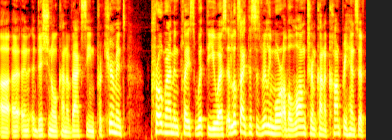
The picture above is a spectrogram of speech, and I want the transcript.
uh, an additional kind of vaccine procurement program in place with the US. It looks like this is really more of a long term kind of comprehensive.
